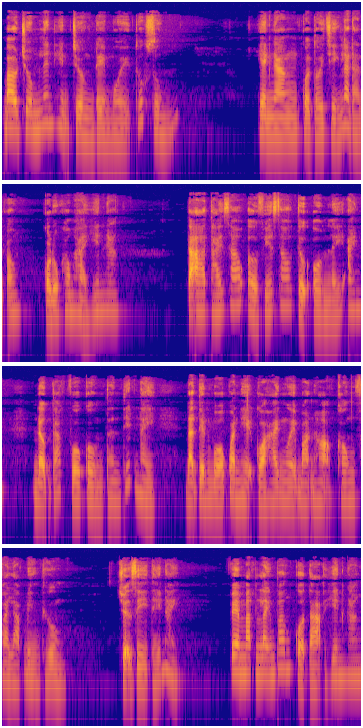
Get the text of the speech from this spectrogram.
bao trùm lên hiện trường đầy mùi thuốc súng. Hiên ngang của tôi chính là đàn ông, có đúng không Hải Hiên ngang? Tạ Thái Giao ở phía sau tự ôm lấy anh, động tác vô cùng thân thiết này đã tuyên bố quan hệ của hai người bọn họ không phải là bình thường. Chuyện gì thế này? Về mặt lạnh băng của tạ hiên ngang,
